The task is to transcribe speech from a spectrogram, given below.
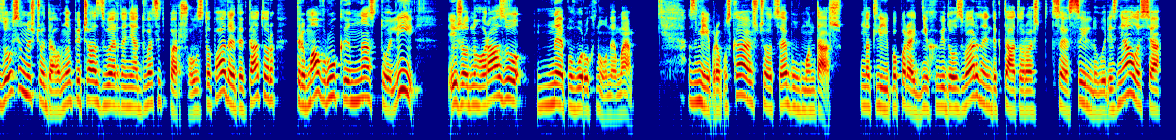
Зовсім нещодавно, під час звернення 21 листопада, диктатор тримав руки на столі і жодного разу не поворухнув ними. Змі припускають, що це був монтаж. На тлі попередніх відеозвернень диктатора це сильно вирізнялося.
